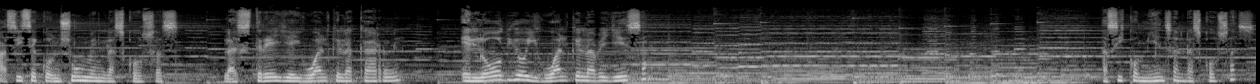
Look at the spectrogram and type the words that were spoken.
Así se consumen las cosas, la estrella igual que la carne, el odio igual que la belleza. ¿Así comienzan las cosas?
